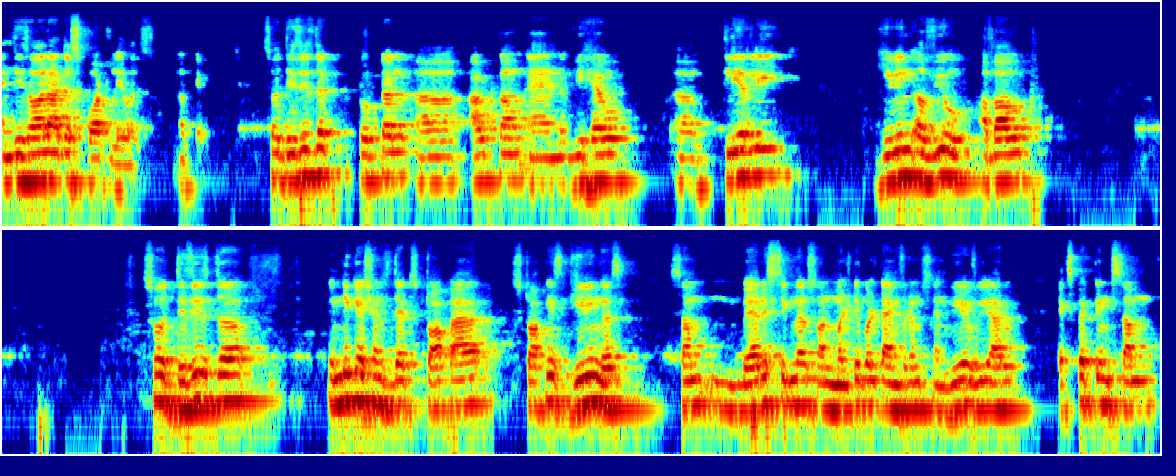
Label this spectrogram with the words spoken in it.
and these all are the spot levels. Okay. So this is the total uh, outcome and we have uh, clearly giving a view about so this is the indications that stock are stock is giving us some bearish signals on multiple time frames and we we are expecting some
